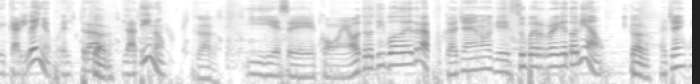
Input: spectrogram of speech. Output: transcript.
eh, caribeño, el trap Claro. latino. Claro. Y ese es como otro tipo de trap, ¿cachai? ¿no? Que es súper reggaetoneado, Claro. ¿cachai?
